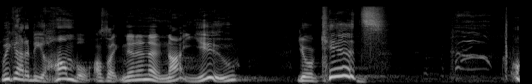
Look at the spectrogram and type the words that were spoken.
We got to be humble. I was like, no, no, no, not you. Your kids. I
